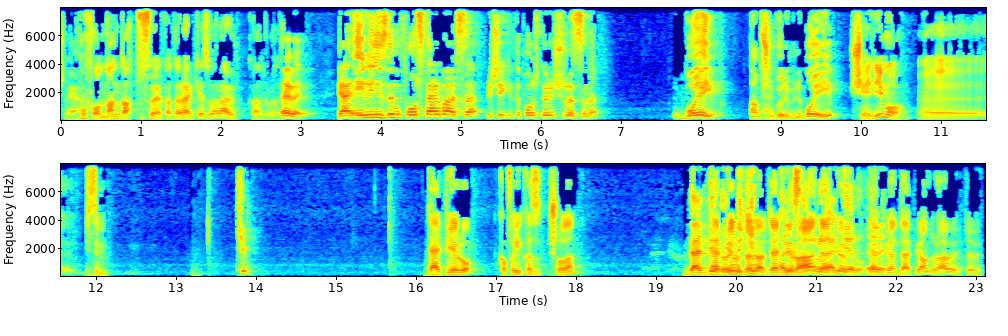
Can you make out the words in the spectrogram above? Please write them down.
İşte Buffon'dan Gattuso'ya kadar herkes var abi kadroda. Evet. Yani evinizde bu poster varsa bir şekilde posterin şurasını boyayıp tam şu bölümünü boyayıp Şey değil mi o? Ee, bizim kim? Del Piero kafayı kazıtmış olan. Del, Del Piero öndeki tabii. Del Piero ha. Del Del Piero. Piero. Del Evet. Piero, Del Piero'dur abi tabii.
